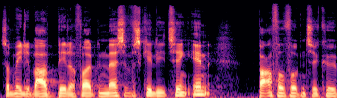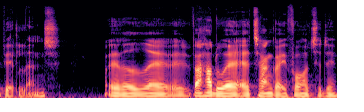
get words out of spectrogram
som egentlig bare bilder folk en masse forskellige ting ind, bare for at få dem til at købe et eller andet. Hvad, hvad har du af tanker i forhold til det?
